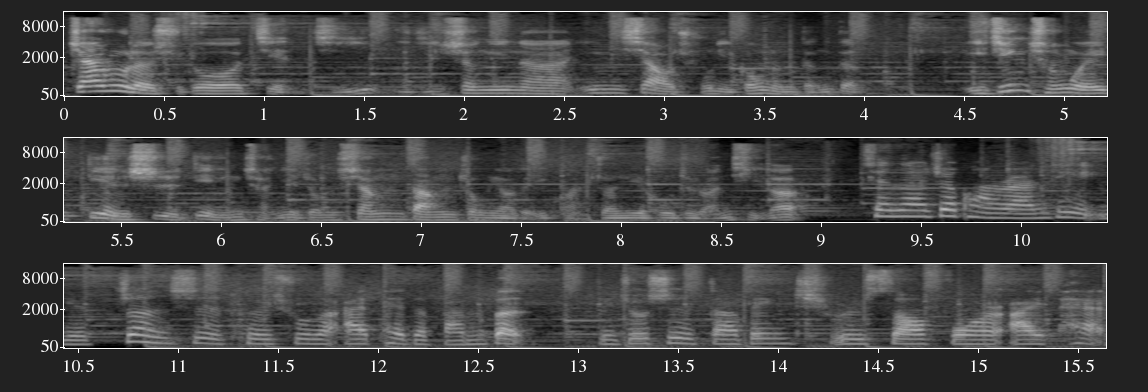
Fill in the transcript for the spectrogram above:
加入了许多剪辑以及声音啊、音效处理功能等等。已经成为电视电影产业中相当重要的一款专业后置软体了。现在这款软体也正式推出了 iPad 的版本，也就是 DaVinci Resolve for iPad，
